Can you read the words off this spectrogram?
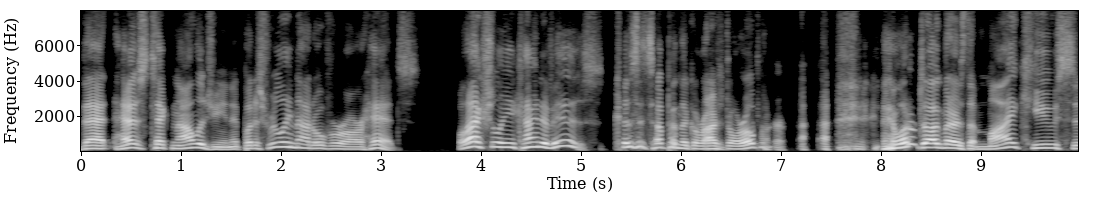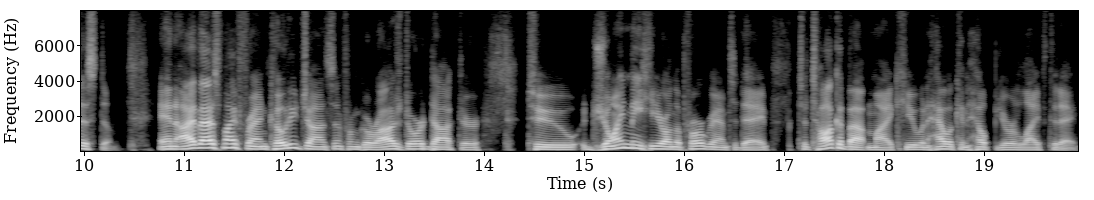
that has technology in it, but it's really not over our heads. Well, actually, it kind of is because it's up in the garage door opener. and what I'm talking about is the MyQ system. And I've asked my friend Cody Johnson from Garage Door Doctor to join me here on the program today to talk about MyQ and how it can help your life today.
